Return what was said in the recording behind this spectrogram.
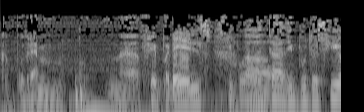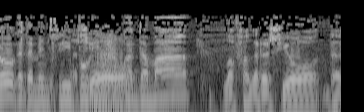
que podrem eh, fer per ells Si podem eh, entrar a Diputació, que també ens hi pugui donar un cop de mà. la Federació de,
